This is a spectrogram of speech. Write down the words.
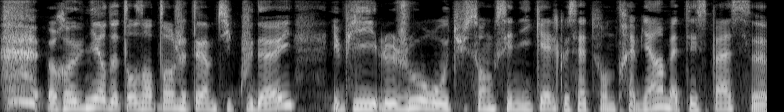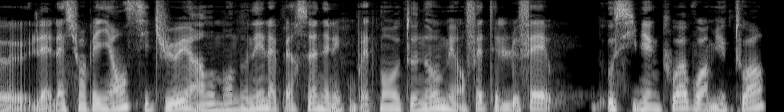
revenir de temps en temps jeter un petit coup d'œil, et puis le jour où tu sens que c'est nickel, que ça tourne très bien, bah t'espaces euh, la, la, surveillance si tu veux, à un moment donné la personne elle est complètement autonome et en fait elle le fait aussi bien que toi, voire mieux que toi,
